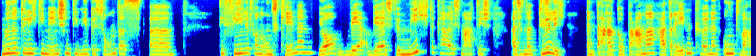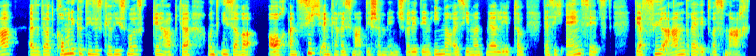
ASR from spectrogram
Nur natürlich die Menschen, die wir besonders, äh, die viele von uns kennen, ja, wer, wer ist für mich der charismatisch? Also natürlich, ein Barack Obama hat reden können und war, also der hat kommunikatives Charisma gehabt, ja, und ist aber auch an sich ein charismatischer Mensch, weil ich den immer als jemanden erlebt habe, der sich einsetzt, der für andere etwas macht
